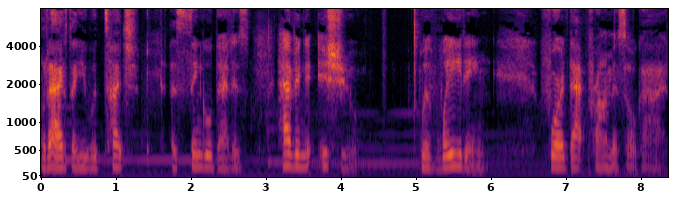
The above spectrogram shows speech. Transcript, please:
Lord, I ask that you would touch a single that is having an issue with waiting for that promise, oh God.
